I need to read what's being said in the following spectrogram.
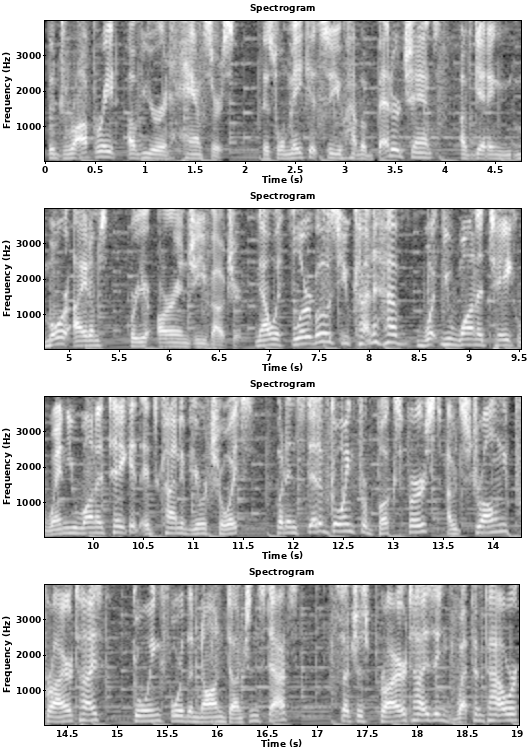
the drop rate of your enhancers. This will make it so you have a better chance of getting more items for your RNG voucher. Now with Flurbos, you kind of have what you want to take when you want to take it. It's kind of your choice. But instead of going for books first, I would strongly prioritize going for the non-dungeon stats, such as prioritizing weapon power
